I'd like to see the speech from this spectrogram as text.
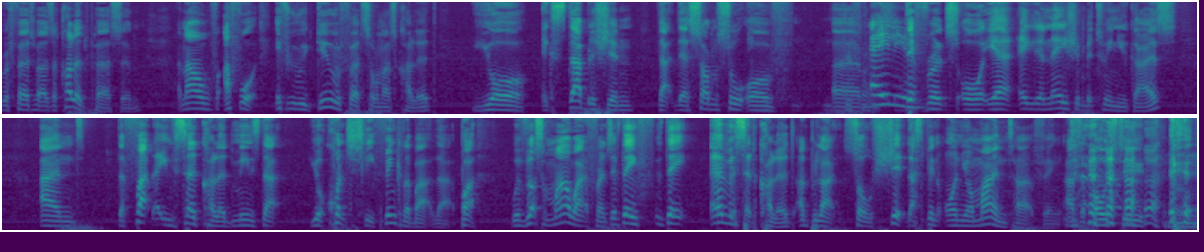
referred to her as a colored person? And I, I thought if you do refer to someone as colored, you're establishing that there's some sort of um, Difference. Alien. difference or yeah alienation between you guys, and the fact that you've said colored means that you're consciously thinking about that. But with lots of my white friends, if they if they ever said colored, I'd be like, so shit, that's been on your mind type thing, as opposed to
